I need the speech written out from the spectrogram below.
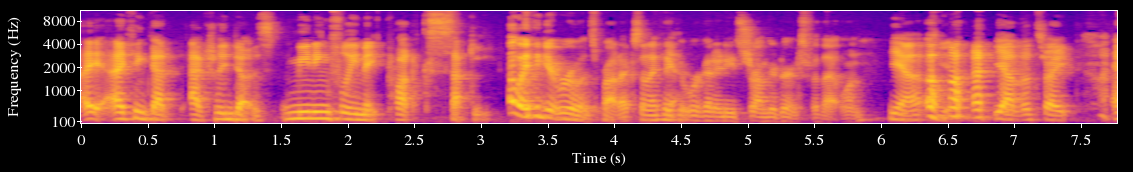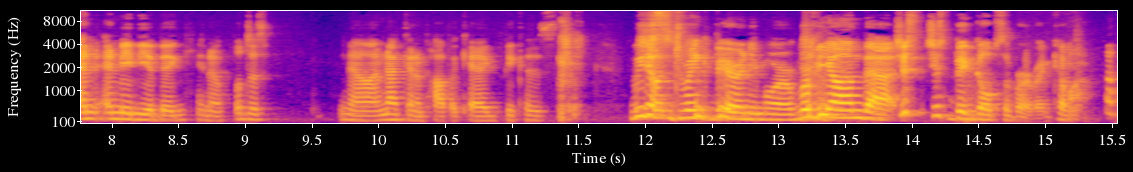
I, I think that actually does meaningfully make products sucky. Oh, I think it ruins products, and I think Yeah. that we're going to need stronger drinks for that one. Yeah, yeah, that's right. And and maybe a big you know we'll just no I'm not gonna pop a keg because we don't drink beer anymore. We're beyond that. Just just big gulps of bourbon. Come on.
